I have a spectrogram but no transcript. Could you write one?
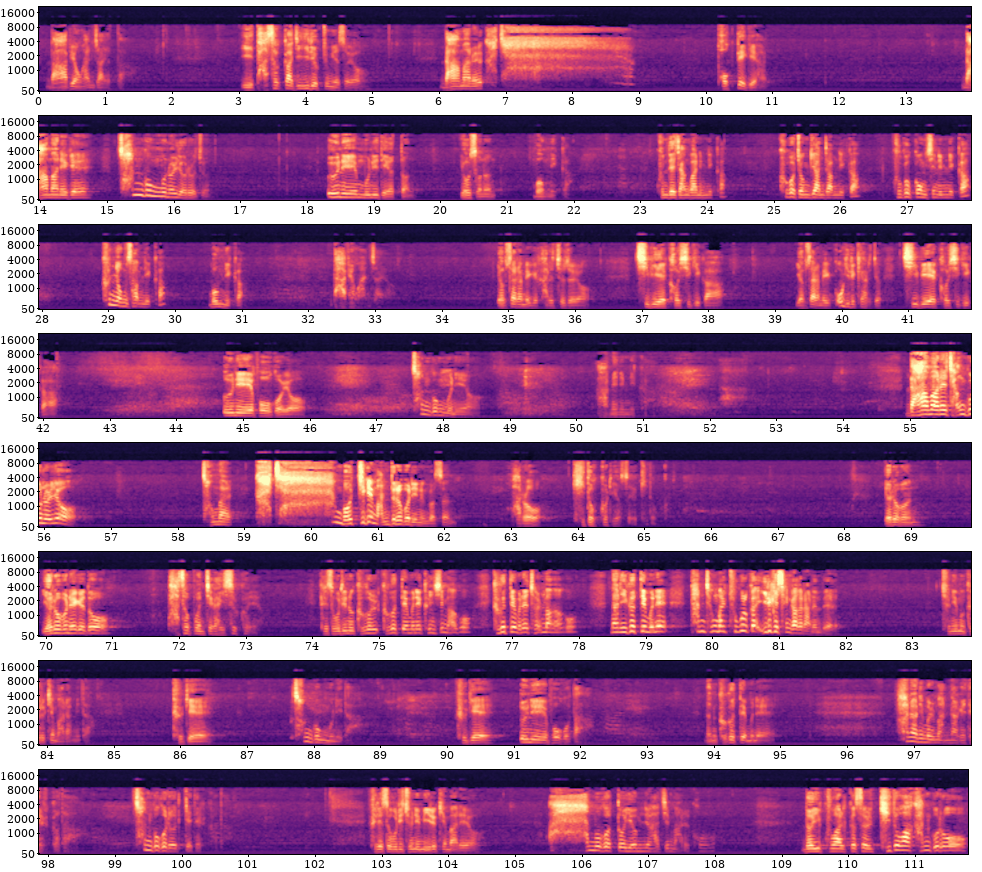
나병 환자였다. 이 다섯 가지 이력 중에서요, 나만을 가장 복되게 한 나만에게 천국문을 열어준 은혜의 문이 되었던 요소는 뭡니까? 군대 장관입니까? 크고 존귀한 자입니까? 구국공신입니까? 큰 용사입니까? 뭡니까? 나병 환자요. 옆 사람에게 가르쳐줘요. 지위의 거시기가 옆 사람에게 꼭 이렇게 가르쳐. 지위의 거시기가 은혜의 보고요. 천국문이요. 아멘입니까? 나만의 장군을요, 정말 가장 멋지게 만들어버리는 것은 바로 기도거리였어요, 기도거리. 여러분, 여러분에게도 다섯 번째가 있을 거예요. 그래서 우리는 그걸, 그것 때문에 근심하고, 그것 때문에 절망하고, 난 이것 때문에 난 정말 죽을까? 이렇게 생각을 하는데, 주님은 그렇게 말합니다. 그게 천국문이다. 그게 은혜의 보고다. 너는 그것 때문에 하나님을 만나게 될 거다. 천국을 얻게 될 거다. 그래서 우리 주님이 이렇게 말해요. 아무것도 염려하지 말고 너희 구할 것을 기도와 간구로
